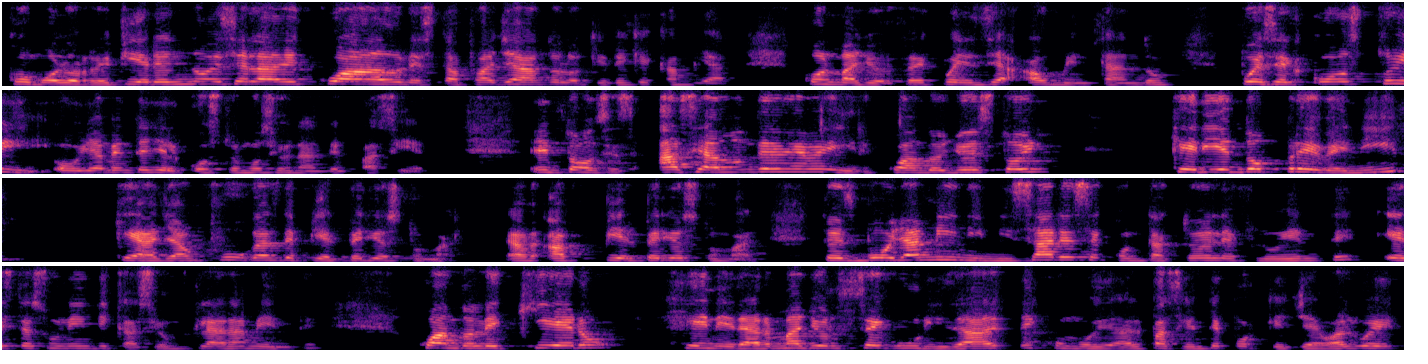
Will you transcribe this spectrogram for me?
como lo refieren, no es el adecuado, le está fallando, lo tiene que cambiar con mayor frecuencia, aumentando pues el costo y obviamente y el costo emocional del paciente. Entonces, ¿hacia dónde debe ir? Cuando yo estoy queriendo prevenir que hayan fugas de piel periostomal. A, piel periostomal. Entonces voy a minimizar ese contacto del efluente. Esta es una indicación claramente. Cuando le quiero generar mayor seguridad y comodidad al paciente porque ya evalué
